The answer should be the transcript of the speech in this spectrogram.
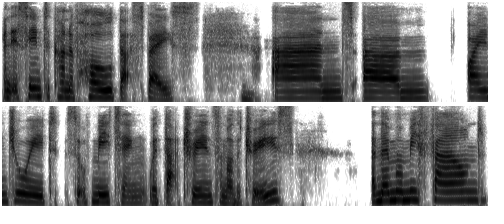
And it seemed to kind of hold that space. Mm. And um, I enjoyed sort of meeting with that tree and some other trees. And then when we found,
